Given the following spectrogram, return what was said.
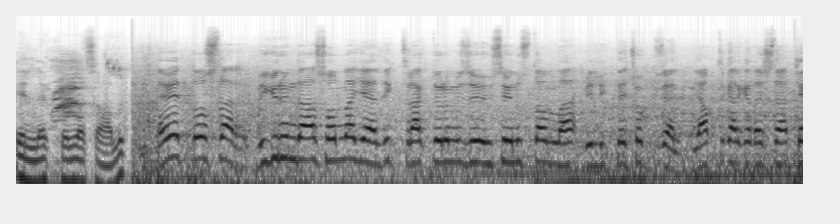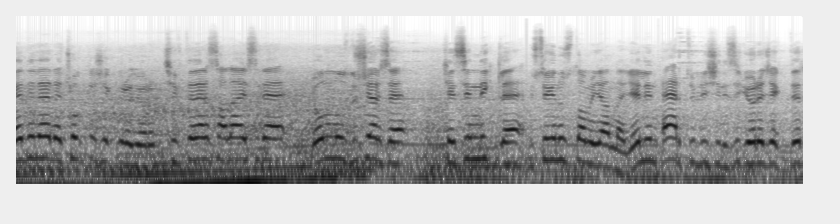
eline koluna sağlık. Evet dostlar bir günün daha sonuna geldik. Traktörümüzü Hüseyin Ustam'la birlikte çok güzel yaptık arkadaşlar. Kendilerine çok teşekkür ediyorum. Çifteler sanayisine yolunuz düşerse kesinlikle Hüseyin Ustam'ın yanına gelin. Her türlü işinizi görecektir.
